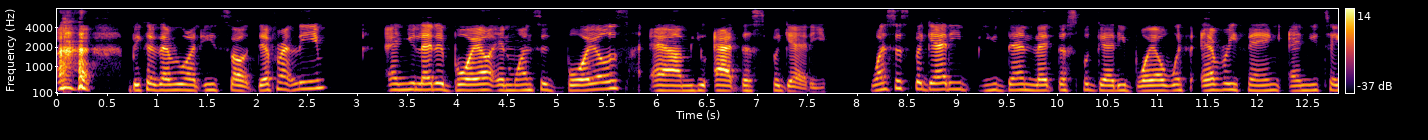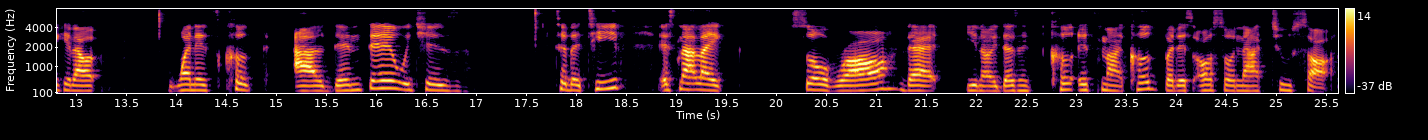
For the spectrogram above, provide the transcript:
because everyone eats salt differently. And you let it boil, and once it boils, um, you add the spaghetti. Once the spaghetti, you then let the spaghetti boil with everything and you take it out when it's cooked al dente, which is to the teeth. It's not like so raw that, you know, it doesn't cook, it's not cooked, but it's also not too soft.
